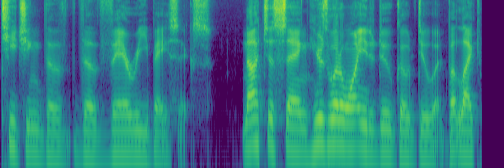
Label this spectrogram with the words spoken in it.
teaching the the very basics, not just saying, "Here's what I want you to do, go do it," but like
